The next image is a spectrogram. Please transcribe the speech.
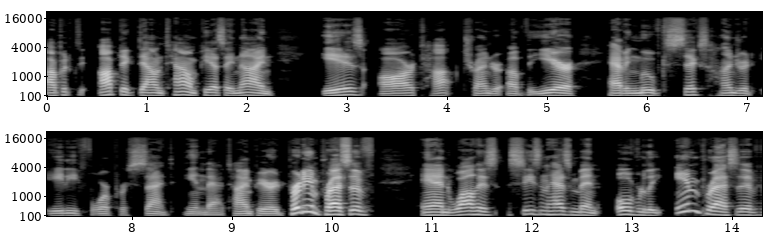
Optic, Optic Downtown PSA 9 is our top trender of the year, having moved 684% in that time period. Pretty impressive. And while his season hasn't been overly impressive,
